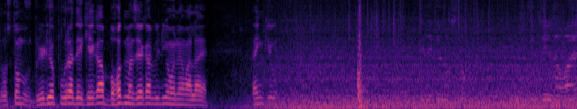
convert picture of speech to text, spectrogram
दोस्तों वीडियो पूरा देखिएगा। बहुत मज़े का वीडियो होने वाला है। थैंक यू देखिए दोस्तों तेज हवा है।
